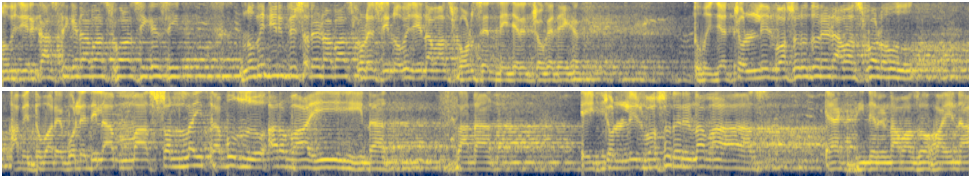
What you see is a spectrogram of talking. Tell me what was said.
নবীজির কাছ থেকে নামাজ পড়া শিখেছি। নবীজির পিছনে নামাজ পড়েছি, নবীজি নামাজ পড়ছেন, নিজের চোখে দেখেছি। তুমি যে চল্লিশ বছর ধরে নামাজ পড়ো, আমি তোমারে বলে দিলাম, মা সল্লাই তাবুজ আর সানা। এই চল্লিশ বছরের নামাজ একদিনের নামাজও হয় না।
